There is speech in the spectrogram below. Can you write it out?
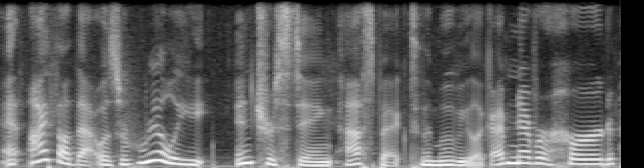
And I thought that was a really interesting aspect to the movie. Like, I've never heard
